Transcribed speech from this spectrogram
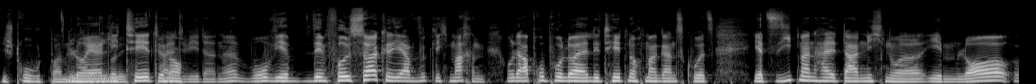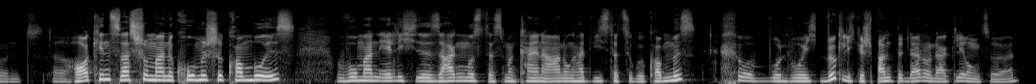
die Strohhutbande. Loyalität überlebt. halt wieder, ne? Wo wir den Full Circle ja wirklich machen. Und apropos Loyalität noch mal ganz kurz. Jetzt sieht man halt da nicht nur eben Law und äh, Hawkins, was schon mal eine komische Kombo ist, wo man ehrlich äh, sagen muss, dass man keine Ahnung hat, wie es dazu gekommen ist. und wo ich wirklich gespannt bin, dann eine Erklärung zu hören.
